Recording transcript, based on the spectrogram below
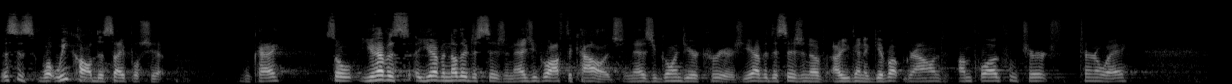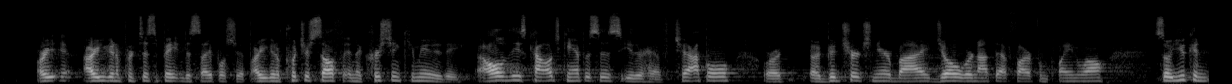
This is what we call discipleship. Okay? So you have, a, you have another decision as you go off to college and as you go into your careers. You have a decision of are you going to give up ground, unplug from church, turn away? Are you, are you going to participate in discipleship? Are you going to put yourself in a Christian community? All of these college campuses either have chapel or a, a good church nearby. Joe, we're not that far from Plainwell. So you can,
